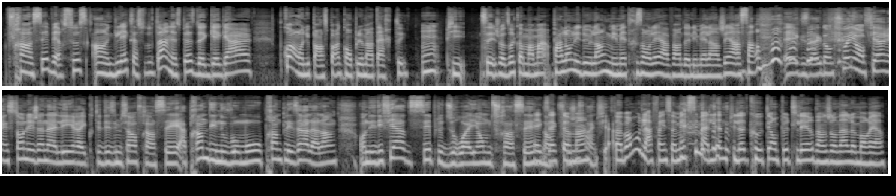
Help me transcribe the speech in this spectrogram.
français versus anglais, que ça soit tout le temps une espèce de guéguerre. Pourquoi on ne pense pas en complémentarité? Mm. Puis sais, je veux dire comme ma mère, parlons les deux langues, mais maîtrisons-les avant de les mélanger ensemble. exact. Donc, soyons fiers, incitons les jeunes à lire, à écouter des émissions en français, à prendre des nouveaux mots, prendre plaisir à la langue. On est des fiers disciples du royaume du français. Exactement. C'est un bon mot de la fin, ça. Merci, Madeleine. Puis là, de côté, on peut te lire dans le Journal de Montréal.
